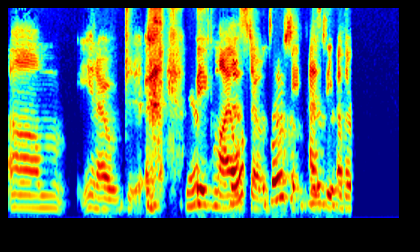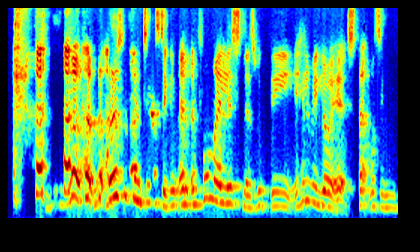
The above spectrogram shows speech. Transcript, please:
um, you know, big milestones those, those, as the other. no, no, those are fantastic. And, and for my listeners, with the Hillary laureate, that was in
